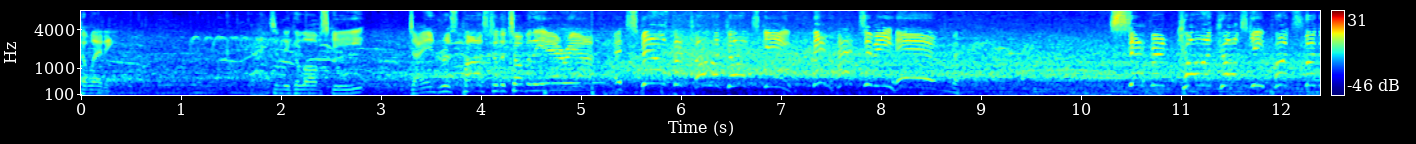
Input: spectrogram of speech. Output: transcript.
Coletti. Back to Nikolovsky. Dangerous pass to the top of the area. It spills for Colakovski. It had to be him. Stefan Colakovski puts the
